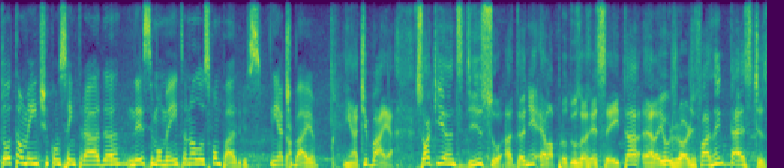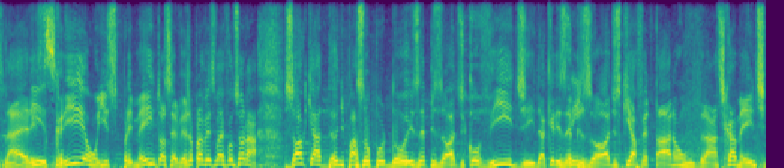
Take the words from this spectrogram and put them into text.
totalmente concentrada, nesse momento, na Los Compadres, em Atibaia. em Atibaia. Só que antes disso, a Dani, ela produz a receita, ela e o Jorge fazem testes, né? Eles Isso. criam e experimentam a cerveja para ver se vai funcionar. Só que a Dani passou por dois episódios de Covid, e daqueles Sim. episódios que afetaram drasticamente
